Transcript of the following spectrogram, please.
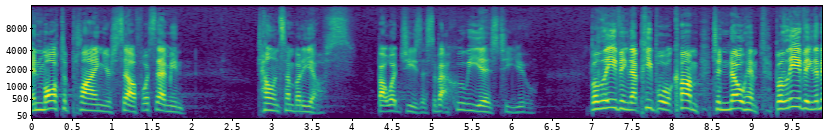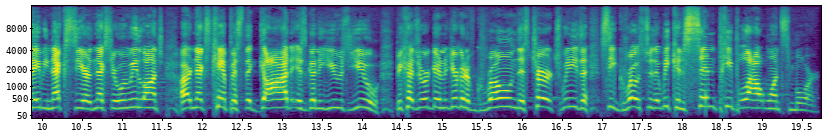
in multiplying yourself. What's that mean? Telling somebody else about what Jesus, about who he is to you believing that people will come to know him, believing that maybe next year, next year when we launch our next campus, that God is going to use you because you're going to, you're going to have grown this church. We need to see growth so that we can send people out once more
